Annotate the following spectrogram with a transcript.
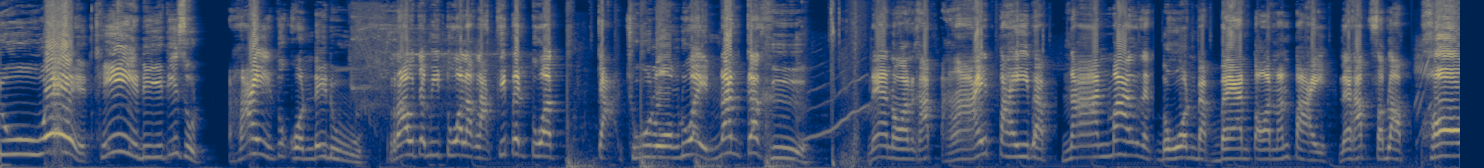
ยูเวที่ดีที่สุดให้ทุกคนได้ดู เราจะมีตัวหลักๆที่เป็นตัวจะชูโรงด้วยนั่นก็คือ แน่นอนครับ หายไปแบบนานมากตั้งแต่โดนแบบแบนตอนนั้นไปนะครับสำหรับพอล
